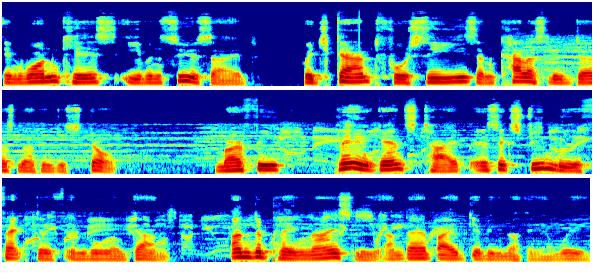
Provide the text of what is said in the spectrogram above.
in one case, even suicide, which Gant foresees and callously does nothing to stop. Murphy, playing against type, is extremely effective in role of Gant, underplaying nicely and thereby giving nothing away.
